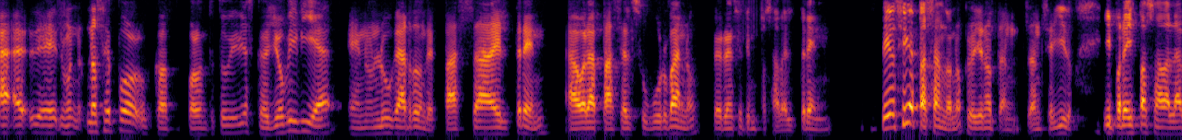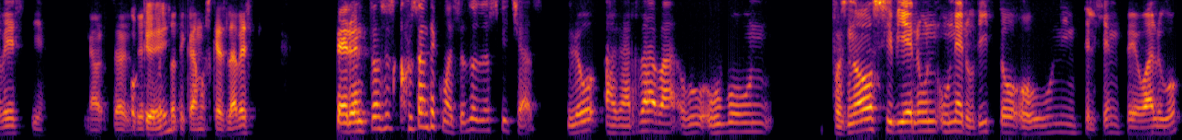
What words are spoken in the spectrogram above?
Eh, no sé por, por dónde tú vivías, pero yo vivía en un lugar donde pasa el tren, ahora pasa el suburbano, pero en ese tiempo pasaba el tren. Digo, sigue pasando, ¿no? Pero ya no tan, tan seguido. Y por ahí pasaba la bestia. Okay. platicamos qué es la bestia. Pero entonces, justamente como estas dos fichas, luego agarraba, hubo, un, pues no, si bien un, erudito o un inteligente o algo,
